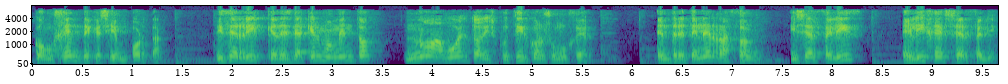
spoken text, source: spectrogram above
con gente que sí importan. Dice Rick que desde aquel momento no ha vuelto a discutir con su mujer. Entre tener razón y ser feliz, elige ser feliz.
